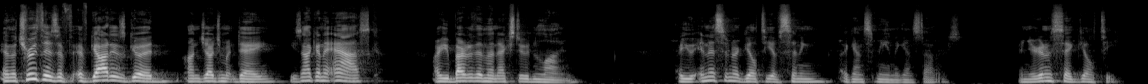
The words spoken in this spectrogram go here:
And the truth is, if, if God is good on Judgment Day, He's not going to ask, Are you better than the next dude in line? Are you innocent or guilty of sinning against me and against others? And you're going to say guilty.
